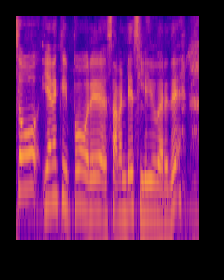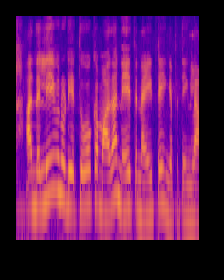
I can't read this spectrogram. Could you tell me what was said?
ஸோ எனக்கு இப்போது ஒரு செவன் டேஸ் லீவ் வருது. அந்த லீவினுடைய துவக்கமாக தான் நேற்று நைட்டே இங்கே பார்த்தீங்களா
